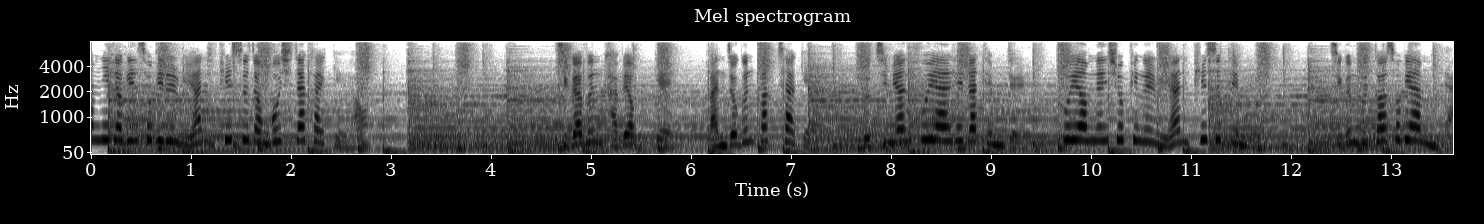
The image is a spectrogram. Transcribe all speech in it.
합리적인 소비를 위한 필수 정보 시작할게요. 지갑은 가볍게, 만족은 꽉차게, 놓치면 후회할 혜자템들, 후회 없는 쇼핑을 위한 필수템을 지금부터 소개합니다.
